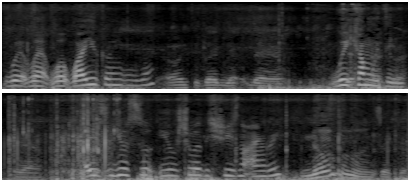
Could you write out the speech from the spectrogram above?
Where, where, where, why are you going in there? I want to take the. the We come with you. Yeah. Are you, you, su- you sure that she's not angry? No, no, no, it's okay.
